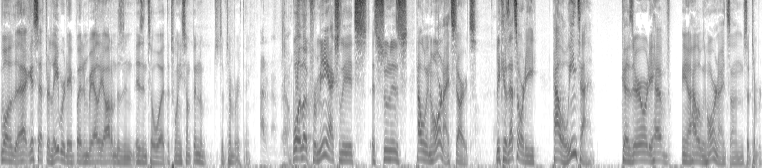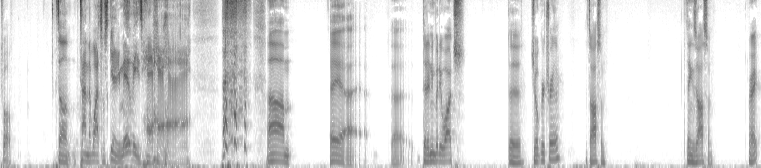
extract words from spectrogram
well, I guess after Labor Day, but in reality, autumn doesn't is until what the twenty something of September, I think. I don't know, bro. Well, look for me, actually, it's as soon as Halloween Horror Night starts because that's already Halloween time because they already have you know Halloween Horror Nights on September twelfth. So time to watch some scary movies. um, hey, uh, uh, did anybody watch the Joker trailer? It's awesome. The thing's awesome, right?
